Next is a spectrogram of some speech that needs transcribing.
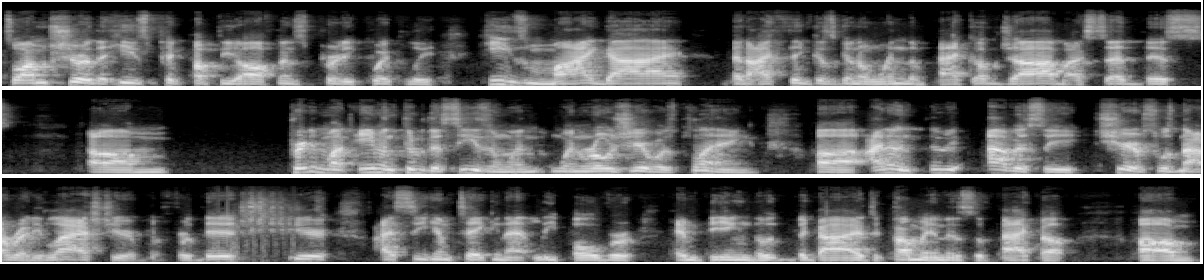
So I'm sure that he's picked up the offense pretty quickly. He's my guy that I think is going to win the backup job. I said this um, pretty much even through the season when when Rosier was playing. Uh, I didn't obviously Shirreffs was not ready last year, but for this year, I see him taking that leap over and being the, the guy to come in as a backup. Um,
